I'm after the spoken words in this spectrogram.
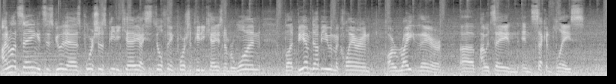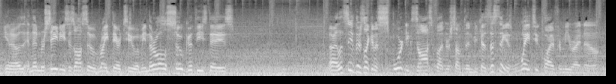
I'm not saying it's as good as Porsche's PDK. I still think Porsche PDK is number one, but BMW and McLaren are right there. Uh, I would say in, in second place, you know, and then Mercedes is also right there too. I mean, they're all so good these days. All right, let's see if there's like an, a sport exhaust button or something because this thing is way too quiet for me right now.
